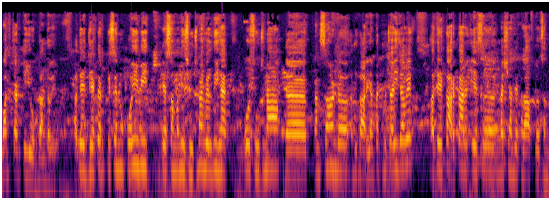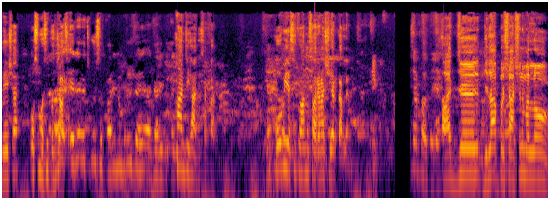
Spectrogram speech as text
ਵੱਧ ਚੜ ਕੇ ਯੋਗਦਾਨ ਦੇਵੇ। ਅਤੇ ਜੇਕਰ ਕਿਸੇ ਨੂੰ ਕੋਈ ਵੀ ਇਸ ਸੰਬੰਧੀ ਸੂਚਨਾ ਮਿਲਦੀ ਹੈ ਉਹ ਸੂਚਨਾ ਕੰਸਰਨਡ ਅਧਿਕਾਰੀਆਂ ਤੱਕ ਪਹੁੰਚਾਈ ਜਾਵੇ ਅਤੇ ਘਰ ਘਰ ਇਸ ਨਸ਼ਿਆਂ ਦੇ ਖਿਲਾਫ ਜੋ ਸੰਦੇਸ਼ ਹੈ ਉਸ ਨੂੰ ਅਸੀਂ ਪਹੁੰਚਾ ਸਕੀਏ ਇਹਦੇ ਵਿੱਚ ਕੋਈ ਸਰਕਾਰੀ ਨੰਬਰ ਵੀ ਜਾਰੀ ਕੀਤਾ ਹਾਂਜੀ ਹਾਂਜੀ ਸਰਕਾਰ। ਉਹ ਵੀ ਅਸੀਂ ਤੁਹਾਨੂੰ ਸਾਰਿਆਂ ਨਾਲ ਸ਼ੇਅਰ ਕਰ ਲੈਂਦੇ ਅੱਜ ਜ਼ਿਲ੍ਹਾ ਪ੍ਰਸ਼ਾਸਨ ਵੱਲੋਂ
